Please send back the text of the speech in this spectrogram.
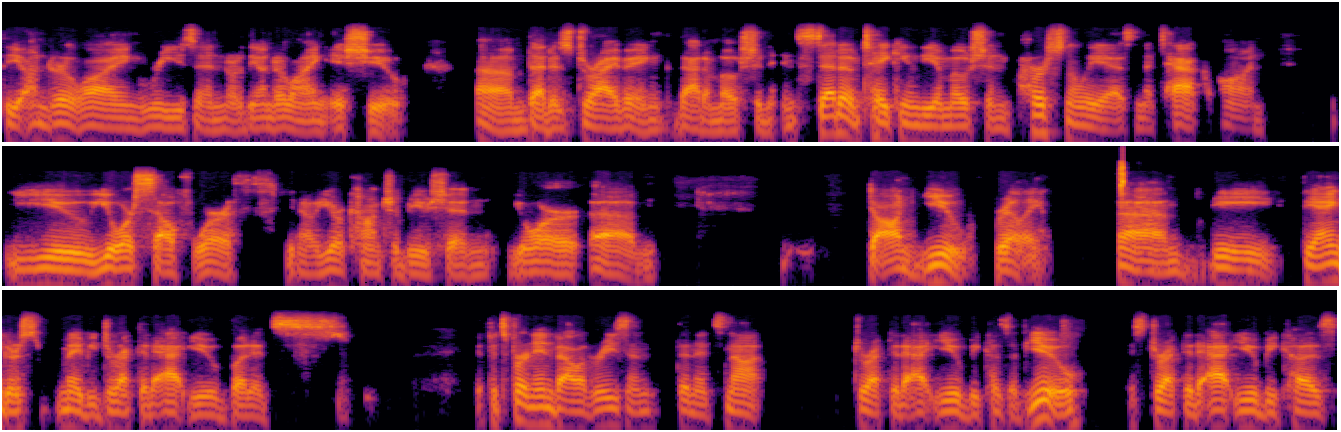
the underlying reason or the underlying issue um, that is driving that emotion. Instead of taking the emotion personally as an attack on you your self-worth you know your contribution your um, on you really um, the the anger's maybe directed at you but it's if it's for an invalid reason then it's not directed at you because of you. It's directed at you because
